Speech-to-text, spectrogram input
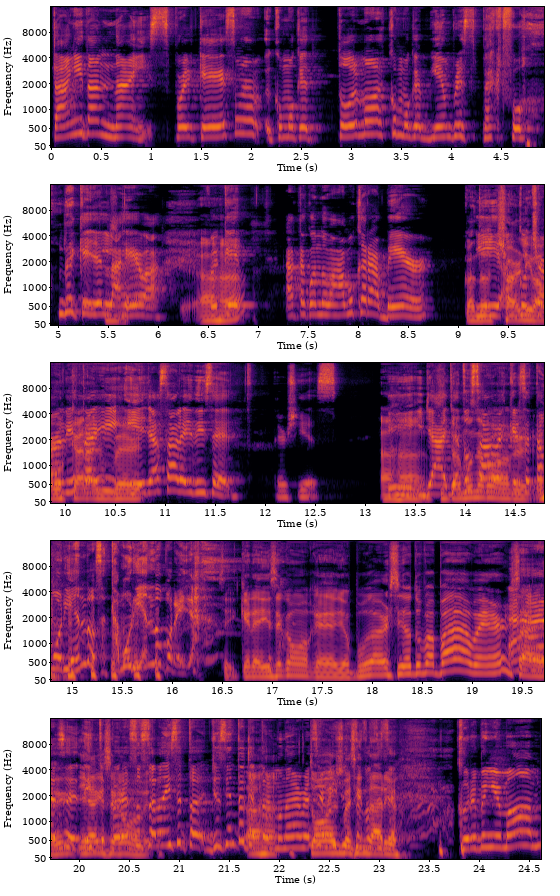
tan y tan nice porque es una como que todo el mundo es como que bien respectful de que ella es la jeva Ajá. porque hasta cuando van a buscar a Bear Cuando y Charlie Uncle va a Charlie buscar está ahí Bear. y ella sale y dice there she is Ajá. y ya, ya tú sabes que él se está muriendo se está muriendo por ella Sí, que le dice como que yo pude haber sido tu papá, Bear, Ajá, ¿sabes? eso- Y y- pero eso se dice todo yo siento que todo Ajá, el mundo en el todo el se a vecindario. could have been your mom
